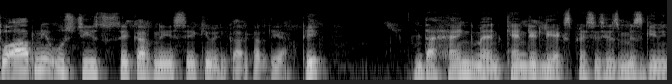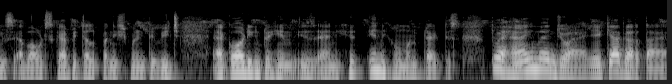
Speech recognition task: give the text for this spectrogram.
तो आपने उस चीज़ से करने से क्यों इनकार कर दिया ठीक? The hangman candidly expresses his misgivings about capital punishment, which, according to him, is an inhuman practice. तो हैंगमैन जो है, ये क्या करता है?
